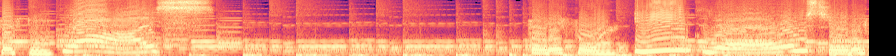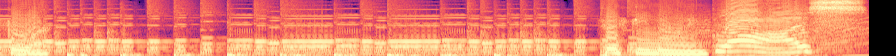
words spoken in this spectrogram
50 plus 34 equals 34 59 plus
